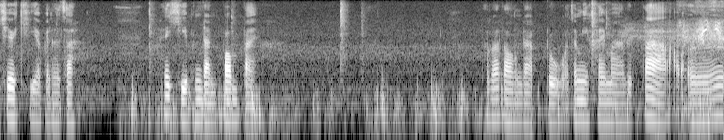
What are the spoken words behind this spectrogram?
เคลียร์เคลียร์ไปนะจ๊ะ ให้คีมันดันป้อมไป แล้วก็ลองดัก ดูว่าจะมีใครมาหรือเปล่า เออ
